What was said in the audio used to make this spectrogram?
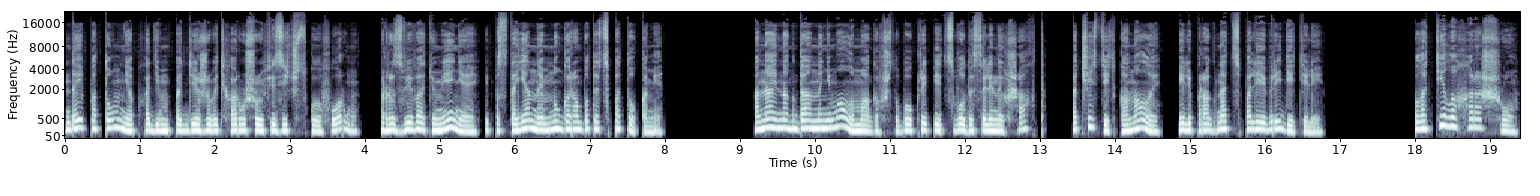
Да и потом необходимо поддерживать хорошую физическую форму, развивать умения и постоянно и много работать с потоками. Она иногда нанимала магов, чтобы укрепить своды соляных шахт, очистить каналы или прогнать с полей вредителей. Платила хорошо,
